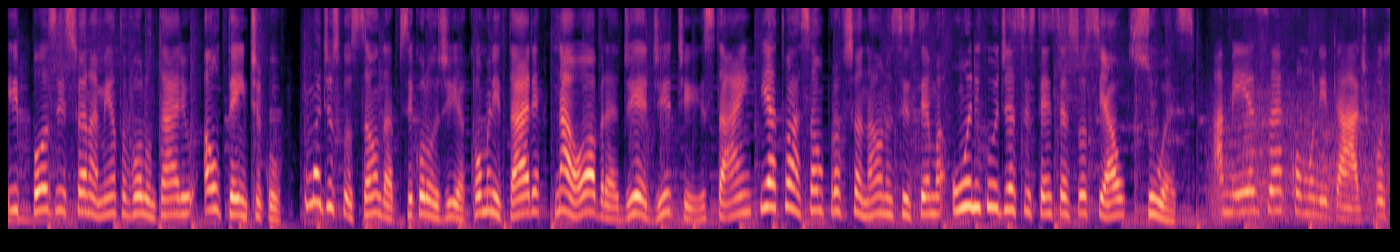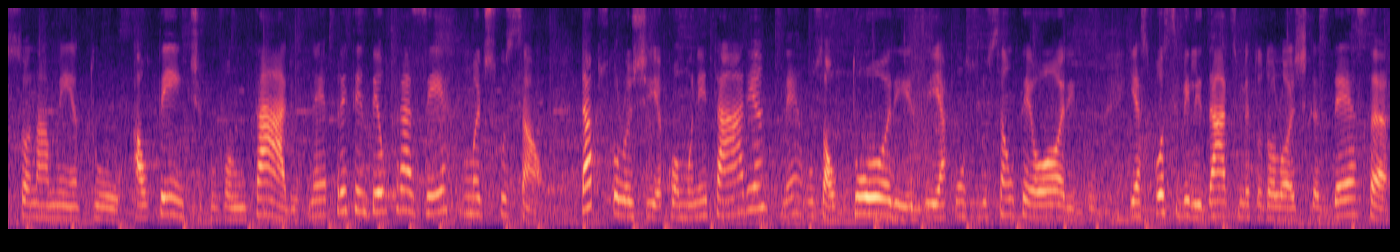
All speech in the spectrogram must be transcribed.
e posicionamento voluntário autêntico. Uma discussão da psicologia comunitária na obra de Edith Stein e atuação profissional no Sistema Único de Assistência Social, SUAS. A mesa Comunidade Posicionamento Autêntico Voluntário né, pretendeu trazer uma discussão da psicologia comunitária, né, os autores e a construção teórica e as possibilidades metodológicas dessa,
